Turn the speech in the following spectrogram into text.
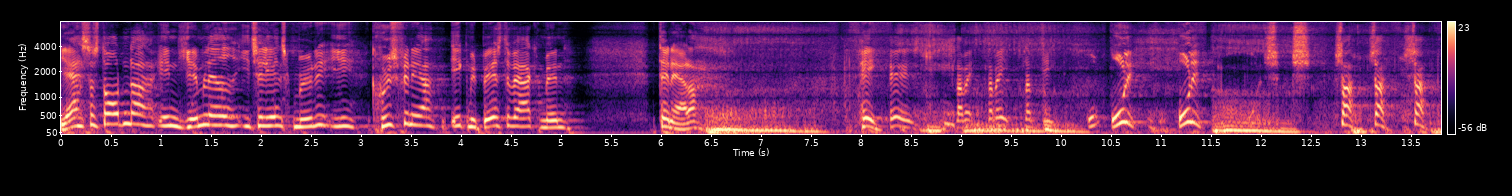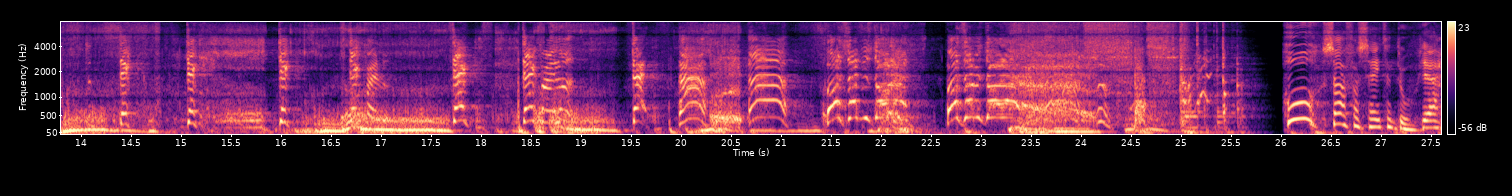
Ja, så står den der. En hjemlavet italiensk mønne i krydsfiner. Ikke mit bedste værk, men den er der. Hey, hey, slap af, slap af, slap af. Ro, rolig, rolig. Så, så, så. Dæk, dæk, dæk, dæk for helvede. Dæk, dæk for helvede. Dæk. Ah, ah. Hvad er så pistolen? Hvor Hvad så pistolen? Huh, så for satan du. Ja,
